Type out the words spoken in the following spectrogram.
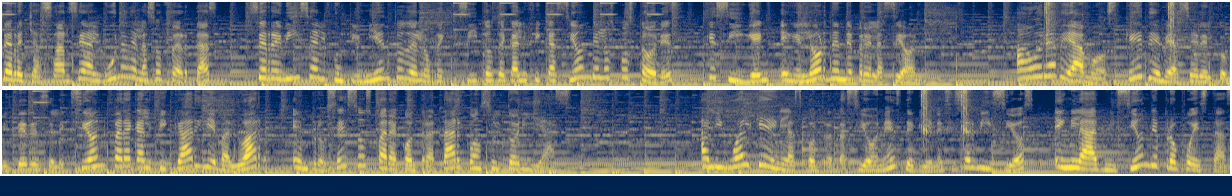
De rechazarse alguna de las ofertas, se revisa el cumplimiento de los requisitos de calificación de los postores que siguen en el orden de prelación. Ahora veamos qué debe hacer el comité de selección para calificar y evaluar en procesos para contratar consultorías. Al igual que en las contrataciones de bienes y servicios, en la admisión de propuestas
